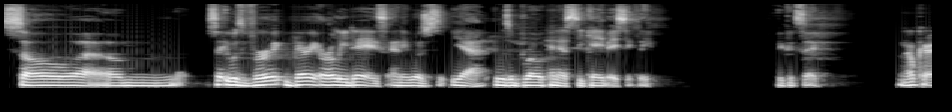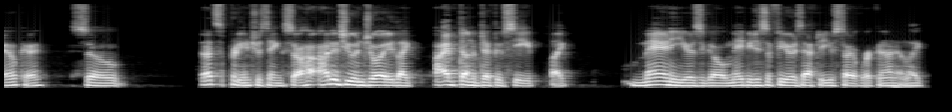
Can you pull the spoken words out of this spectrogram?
So um, so it was very very early days, and it was yeah, it was a broken SDK basically. You could say. Okay, okay. So that's pretty interesting. So how, how did you enjoy like I've done Objective C like many years ago, maybe just a few years after you started working on it. Like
